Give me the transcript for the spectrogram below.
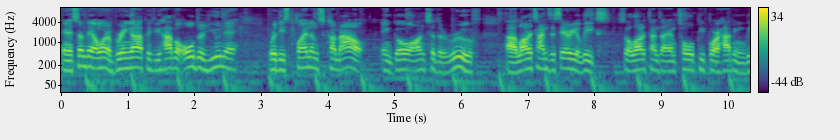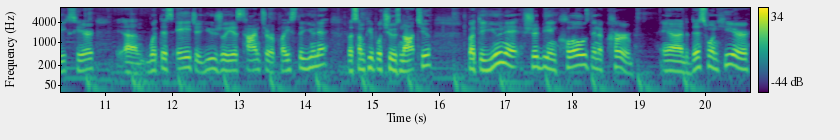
And it's something I want to bring up. If you have an older unit where these plenums come out and go onto the roof, uh, a lot of times this area leaks. So a lot of times I am told people are having leaks here. Um, with this age, it usually is time to replace the unit, but some people choose not to. But the unit should be enclosed in a curb. And this one here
